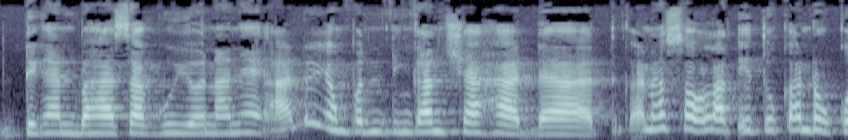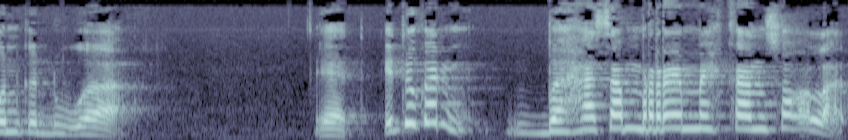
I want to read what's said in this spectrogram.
dengan bahasa guyonannya, ada yang pentingkan syahadat, karena sholat itu kan rukun kedua. Ya, itu kan bahasa meremehkan sholat.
